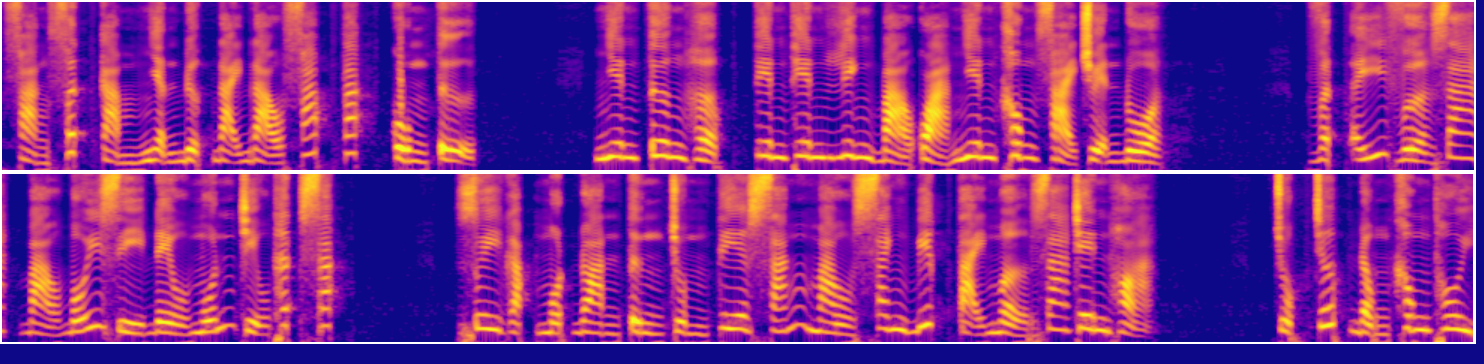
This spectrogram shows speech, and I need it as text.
phảng phất cảm nhận được đại đạo Pháp tắc cùng tự. nhiên tương hợp, tiên thiên linh bảo quả nhiên không phải chuyện đùa, Vật ấy vừa ra bảo bối gì đều muốn chịu thất sắc. Duy gặp một đoàn từng chùm tia sáng màu xanh biếc tại mở ra trên họa. Chụp chớp đồng không thôi.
